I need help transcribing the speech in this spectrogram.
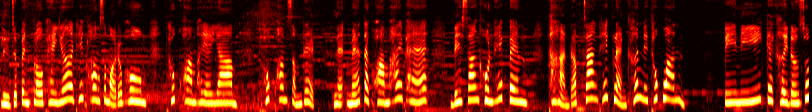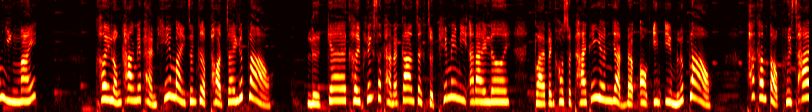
หรือจะเป็นโปรเพลเยอร์ที่คลองสมรภูมิ ทุกความพยายาม ทุกความสำเร็จ และแม้แต่ความพ่ายแพ้ ได้สร้างคุณให้เป็นทหารรับจ้างที่แกร่งขึ้นในทุกวัน ปีนี้แกเคยโดนซุ่มยิงไหม เคยหลงทางในแผนที่ใหม่จนเกือบถอดใจหรือเปล่า หรือแกเคยพลิกสถานการณ์จากจุดที่ไม่มีอะไรเลย กลายเป็นคนสุดท้ายที่ยืนหยัดแบบออกอิ่มๆหรือเปล่า ถ้าคำตอบคือใช่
